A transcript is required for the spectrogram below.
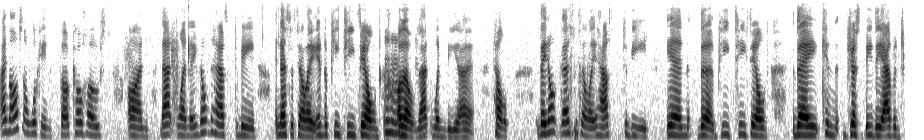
I'm also looking for a co-host on that one. They don't have to be necessarily in the PT field Mhm. although that would be a help. They don't necessarily have to be in the PT field. They can just be the average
